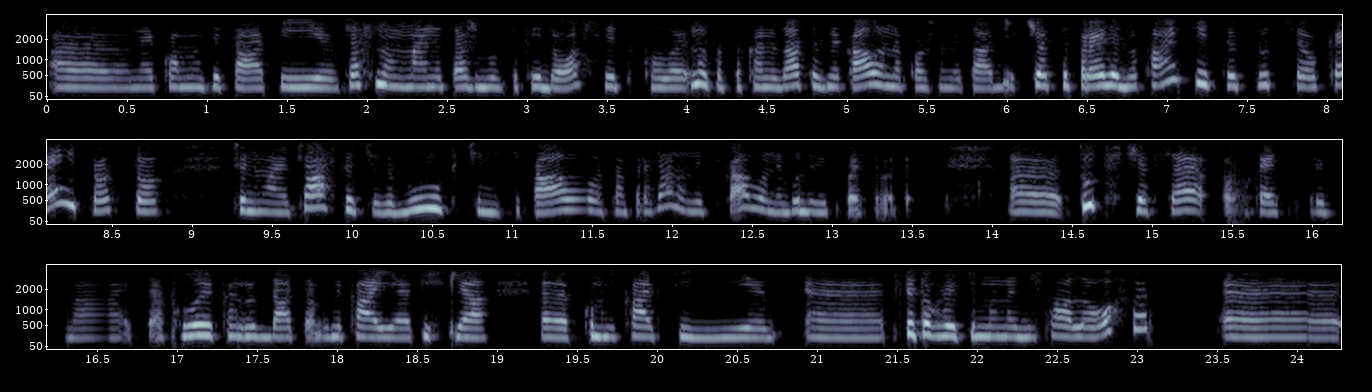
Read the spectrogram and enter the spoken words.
на якомусь етапі. Чесно, у мене теж був такий досвід, коли ну тобто кандидати зникали на кожному етапі. Якщо це перегляд вакансій, то тут це окей, просто чи немає часу, чи забув, чи не цікаво, там переглянув, не цікаво, не буду відписувати. Тут ще все окей сприймається. Коли кандидат там зникає після е, комунікації, е, після того, як йому надіслали офер, е,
